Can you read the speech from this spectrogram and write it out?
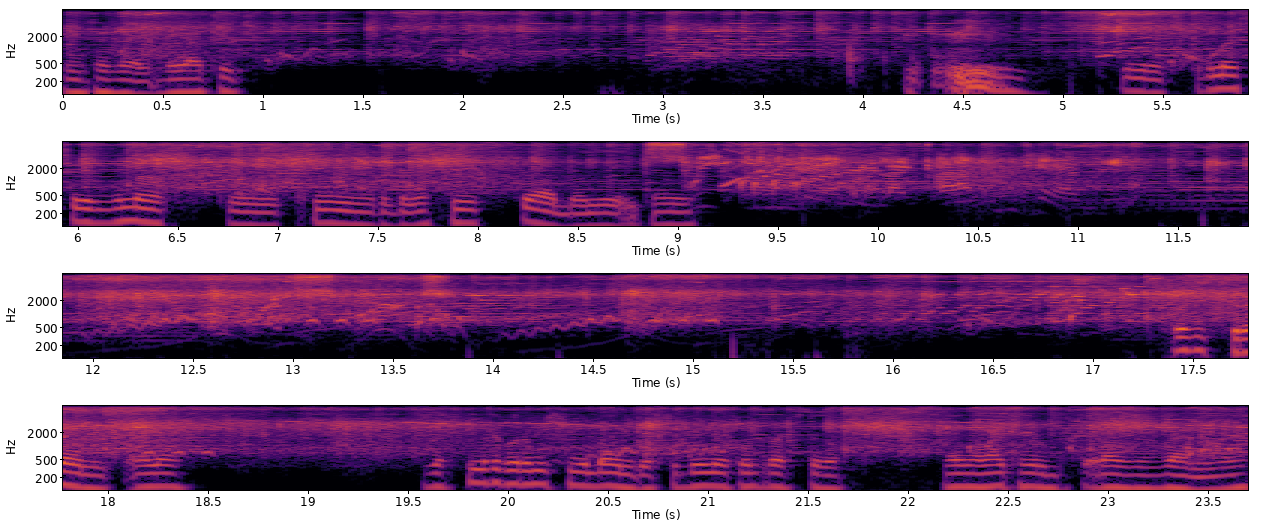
Muszę się wyleczyć. Dobra, 14 do 12, kurde, właśnie jest słabo, nie? I to jest... To jest remis, ale... Za chwilę tego remisu nie będzie, szczególnie jak on trafi tego Dynamite'a lub raz we mnie.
